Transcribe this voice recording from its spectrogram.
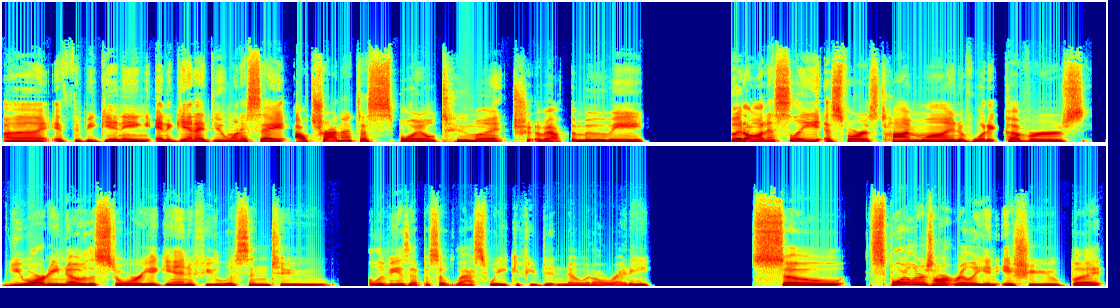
Uh, at the beginning, and again, I do want to say I'll try not to spoil too much about the movie but honestly, as far as timeline of what it covers, you already know the story again if you listen to Olivia's episode last week, if you didn't know it already. So, spoilers aren't really an issue, but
